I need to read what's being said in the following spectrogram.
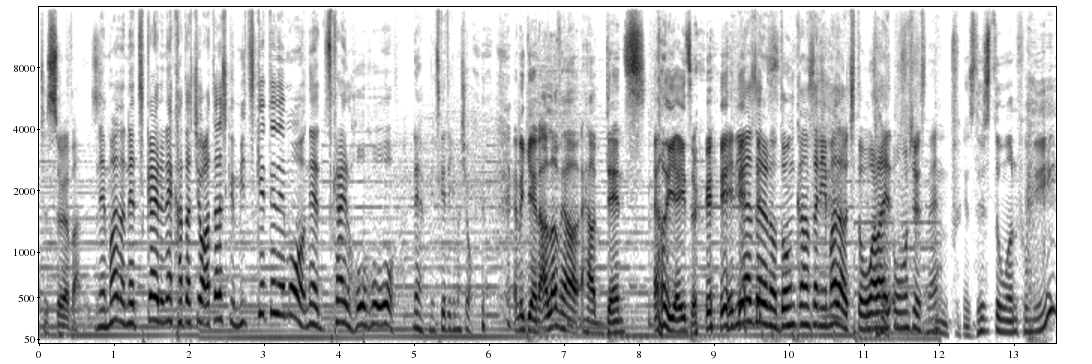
to serve others. ね、まだね使えるね形を新しく見つけてでもね使える方法をね見つけていきましょう And again, I love how, how dense Eliezer エリア is. ゼルの鈍感さにまだちょっとお笑い面白いですね Is this the one for me?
